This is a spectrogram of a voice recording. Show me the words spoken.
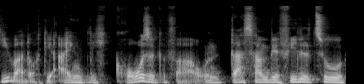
die war doch die eigentlich große Gefahr. Und das haben wir viel zu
